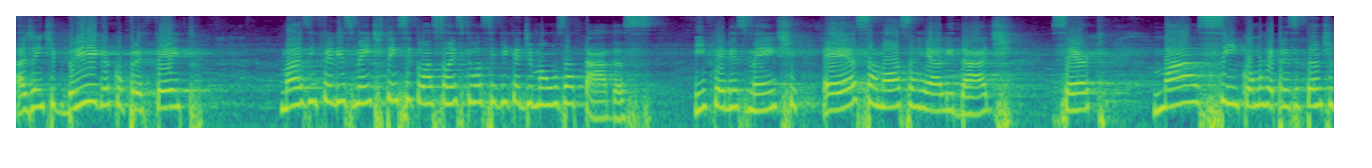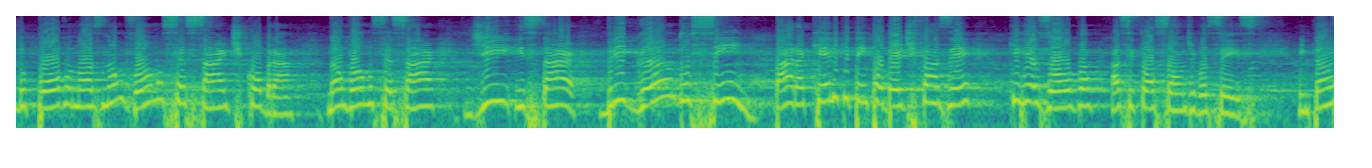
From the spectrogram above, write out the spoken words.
a gente briga com o prefeito, mas infelizmente tem situações que você fica de mãos atadas. Infelizmente, é essa a nossa realidade, certo? Mas sim, como representante do povo, nós não vamos cessar de cobrar, não vamos cessar de estar brigando sim para aquele que tem poder de fazer que resolva a situação de vocês. Então,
